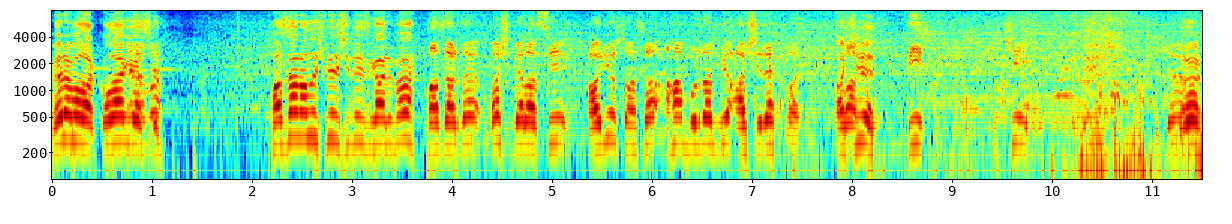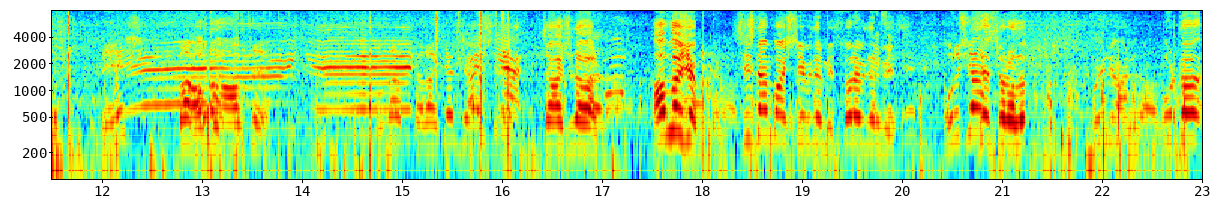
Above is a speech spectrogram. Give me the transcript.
Merhabalar, kolay gelsin. Merhaba. Pazar alışverişindeyiz galiba. Pazarda baş belası arıyorsansa aha burada bir aşiret var. Aşiret. 1, 2, 3, 4, 4. 5, bak Altı. burada 6. Bunlar felaket bir aşiret. Çağcı da var. Ablacığım, sizden başlayabilir miyiz? Sorabilir miyiz? Konuşalım. Size soralım. Burada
